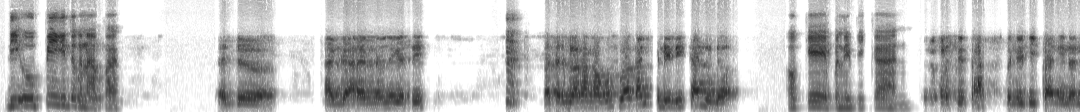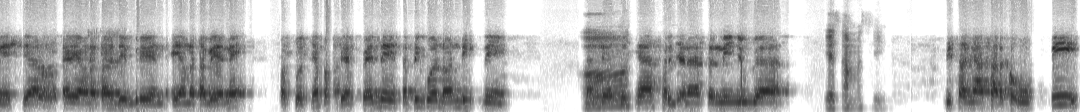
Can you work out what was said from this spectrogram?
di UPI gitu kenapa? Aduh, agak random juga sih. Latar belakang kampus gua kan pendidikan udah Oke, pendidikan. Universitas Pendidikan Indonesia. Eh yang notabene eh, yang notabene outputnya pasti SPD, tapi gua nondik nih. Nanti Oh, outputnya sarjana seni juga ya sama sih. bisa nyasar ke UPI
